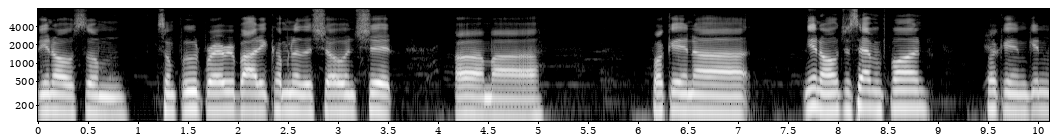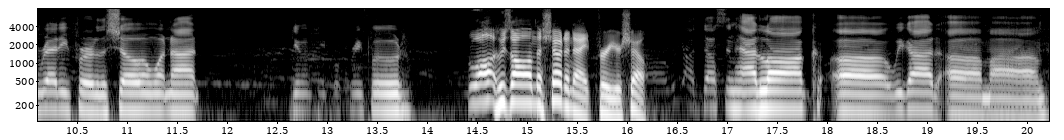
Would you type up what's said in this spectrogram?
you know, some some food for everybody coming to the show and shit. Um, uh, fucking, uh, you know, just having fun, fucking getting ready for the show and whatnot, giving people free food. Who all, who's all on the show tonight for your show? We got Dustin Hadlock. Uh, we got um, um,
